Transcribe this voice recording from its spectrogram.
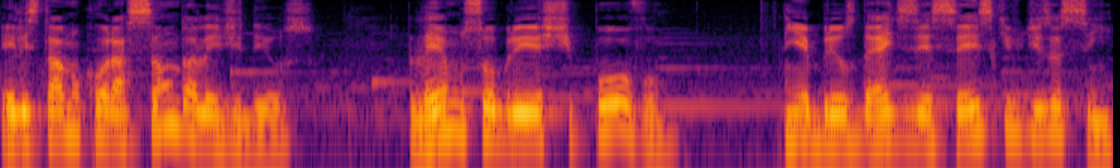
ele está no coração da lei de Deus. Lemos sobre este povo em Hebreus 10,16 que diz assim:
